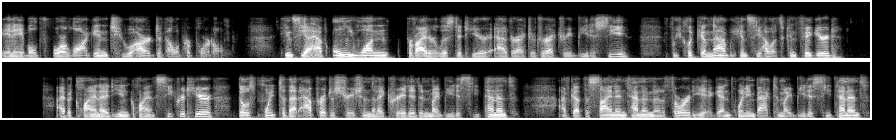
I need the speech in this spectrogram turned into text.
enabled for login to our developer portal. You can see I have only one provider listed here, Azure Active Directory B2C. If we click on that, we can see how it's configured. I have a client ID and client secret here. Those point to that app registration that I created in my B2C tenant. I've got the sign in tenant and authority, again, pointing back to my B2C tenant.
